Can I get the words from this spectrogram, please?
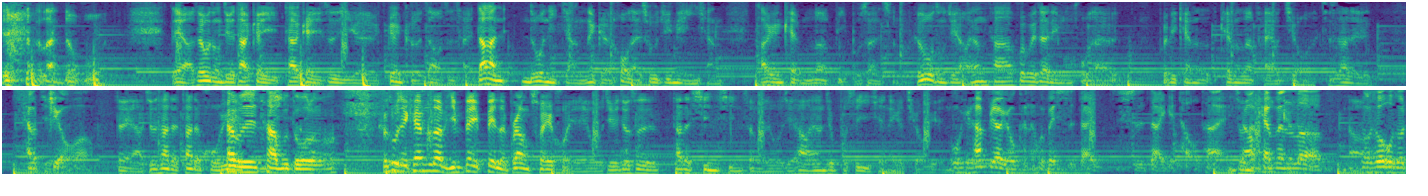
连上篮都不会。对啊，所以我总觉得他可以，他可以是一个更可造之材。当然，如果你讲那个后来数据面影响，他跟 Kevin Love 比不算什么。可是我总觉得好像他会不会在联盟回来会比 Kevin Kevin Love 还要久啊，就是他的。还有久啊，对啊，就是他的他的活跃，他不是差不多了吗？可是我觉得 Kevin Love 已经被被 LeBron 摧毁了，我觉得就是他的信心什么的，我觉得他好像就不是以前那个球员。我觉得他比较有可能会被时代时代给淘汰。然后 Kevin Love，我说我说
